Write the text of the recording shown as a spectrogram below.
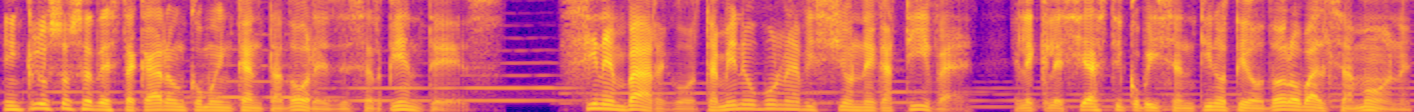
Incluso se destacaron como encantadores de serpientes. Sin embargo, también hubo una visión negativa. El eclesiástico bizantino Teodoro Balsamón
